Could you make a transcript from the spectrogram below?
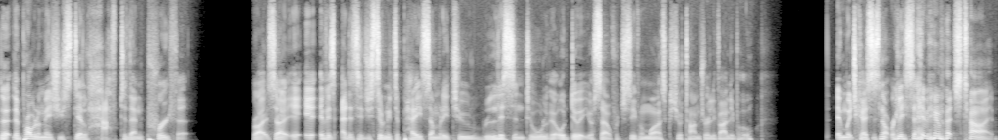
the, the problem is you still have to then proof it right? So if it's edited you still need to pay somebody to listen to all of it or do it yourself which is even worse because your time's really valuable. In which case it's not really saving much time.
